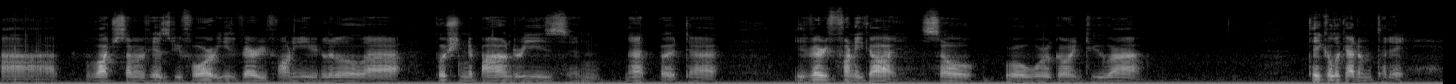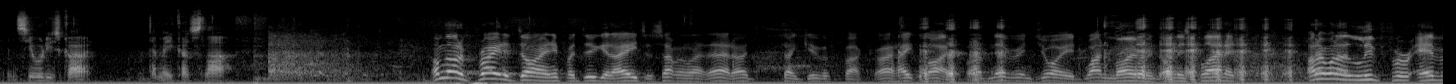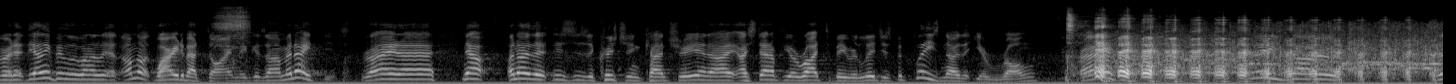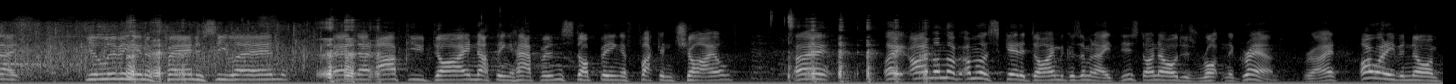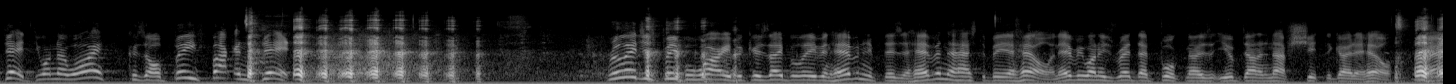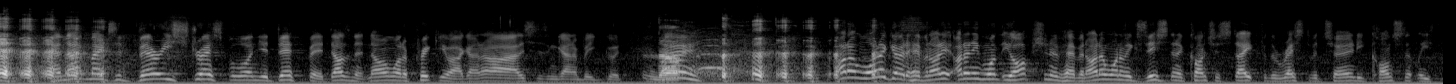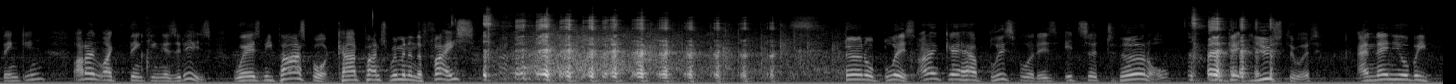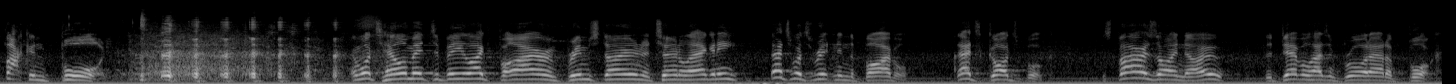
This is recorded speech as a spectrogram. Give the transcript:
Uh, watched some of his before. He's very funny, a little uh, pushing the boundaries and that, but uh, he's a very funny guy. So we're, we're going to uh, take a look at him today and see what he's got to make us laugh. I'm not afraid of dying if I do get AIDS or something like that. I don't give a fuck. I hate life. I've never enjoyed one moment on this planet. I don't want to live forever. And the only people who want to live, I'm not worried about dying because I'm an atheist, right? Uh, now, I know that this is a Christian country and I, I stand up for your right to be religious, but please know that you're wrong, right? please know that you're living in a fantasy land and that after you die, nothing happens. Stop being a fucking child. I, like, I'm, I'm, not, I'm not scared of dying because I'm an atheist. I know I'll just rot in the ground, right? I won't even know I'm dead. Do you want to know why? Because I'll be fucking dead. Religious people worry because they believe in heaven, if there's a heaven, there has to be a hell. And everyone who's read that book knows that you've done enough shit to go to hell. Right? and that makes it very stressful on your deathbed, doesn't it? Knowing what a prick you are, going, oh, this isn't going to be good. No. I, I don't want to go to heaven. I don't, I don't even want the option of heaven. I don't want to exist in a conscious state for the rest of eternity, constantly thinking. I don't like thinking as it is. Where's my passport? Can't punch women in the face. eternal bliss. I don't care how blissful it is, it's eternal. You'll get used to it, and then you'll be fucking bored. and what's hell meant to be like? Fire and brimstone and eternal agony? That's what's written in the Bible. That's God's book. As far as I know, the devil hasn't brought out a book.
